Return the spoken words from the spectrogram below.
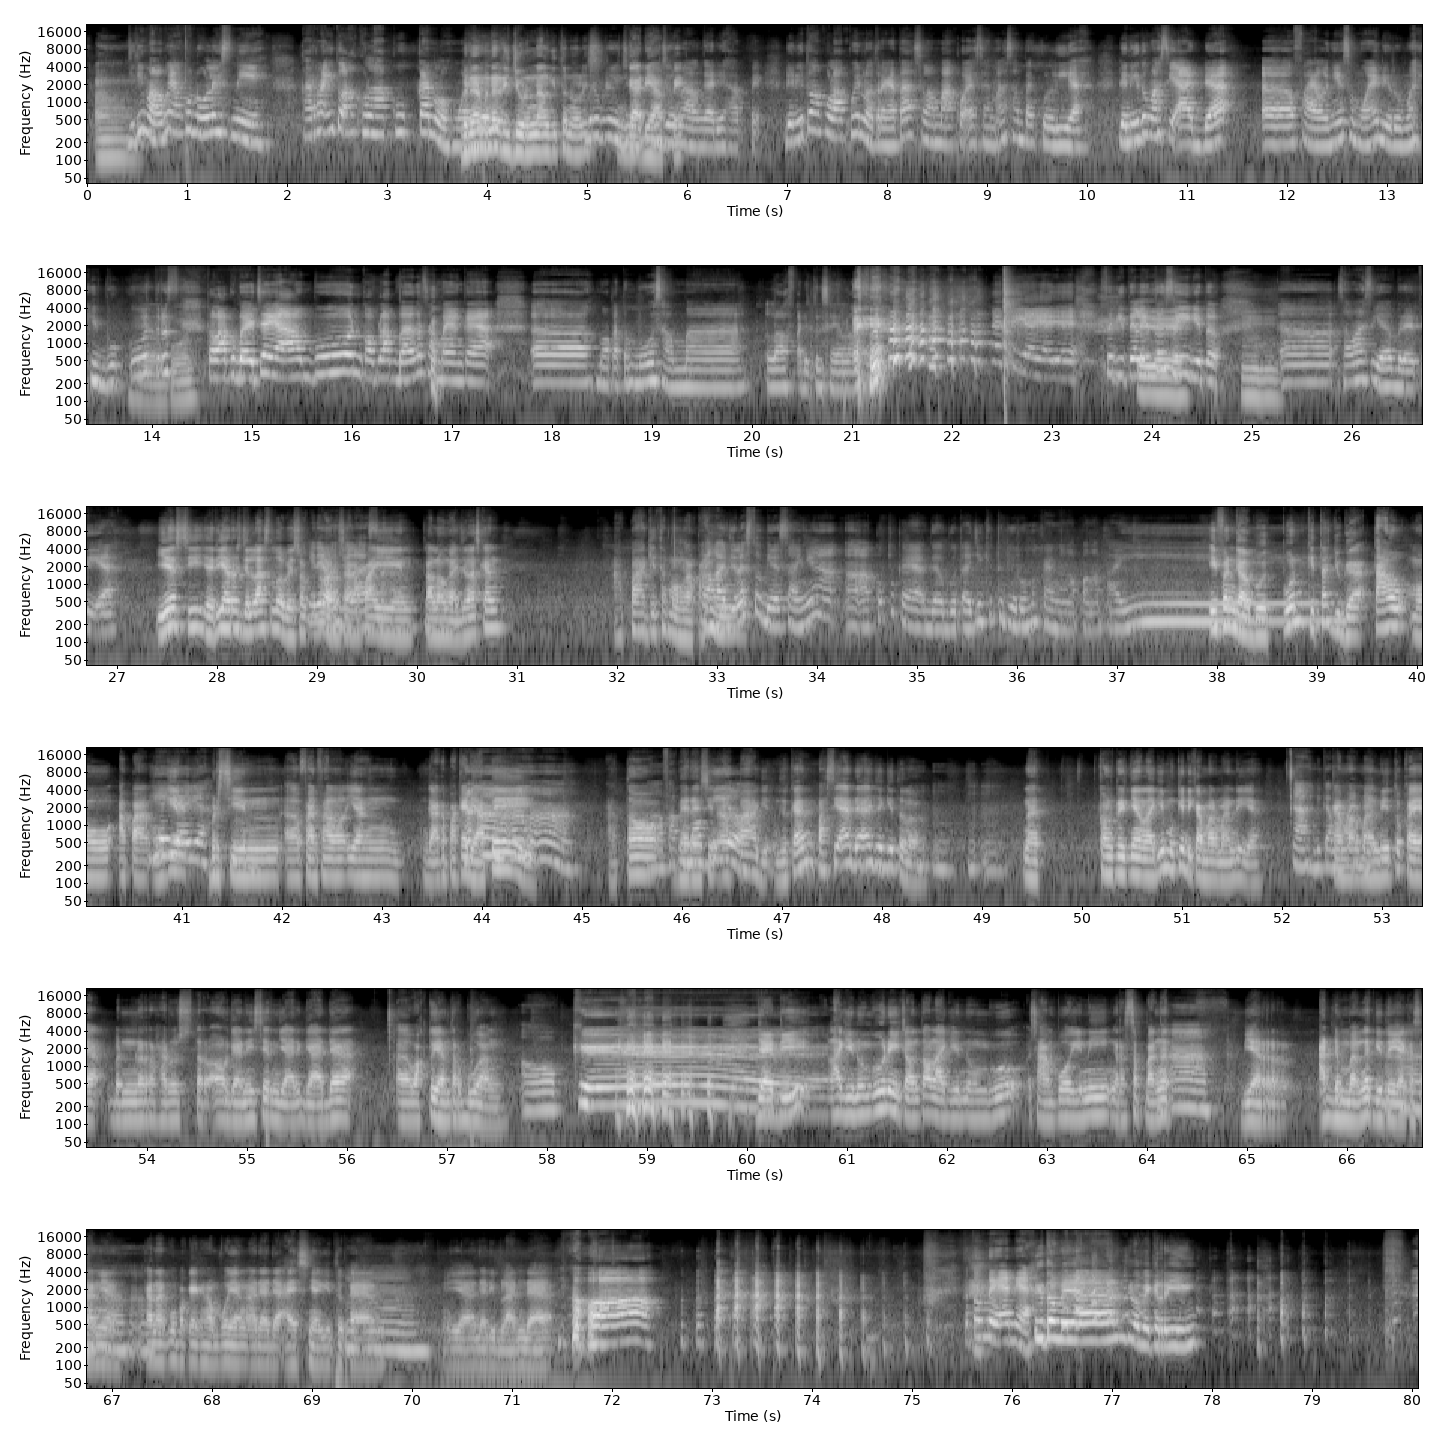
ah. Jadi malamnya aku nulis nih. Karena itu aku lakukan loh. benar-benar di jurnal gitu nulis Bener-bener nggak di HP jurnal, nggak di HP. Dan itu aku lakuin loh ternyata selama aku SMA sampai kuliah. Dan itu masih ada eh, filenya semuanya di rumah ibuku. Ya Terus kalau aku baca ya ampun, koplak banget sama yang kayak eh, mau ketemu sama love ada tulisannya love. Iya iya iya. Sedetail Iya, itu iya, sih iya. gitu. Hmm. Eh, sama sih ya berarti ya. Iya sih, jadi harus jelas loh besok Jadi itu harus harus jelas, ngapain. Kalau nggak jelas kan apa kita mau ngapain? Kalau nggak jelas tuh biasanya eh, aku tuh kayak gabut aja gitu di rumah kayak nggak ngapa-ngapain. Even gabut pun kita juga tahu mau apa Iya, mungkin iya, iya. bersihin uh, file-file yang nggak kepake di HP atau Uh, beresin mobil. apa gitu kan pasti ada aja gitu loh. Nah konkretnya lagi mungkin di kamar mandi ya. Nah, di Kamar, mandi itu kayak bener harus terorganisir nggak ada uh, waktu yang terbuang. Oke. Jadi lagi nunggu nih contoh lagi nunggu sampo ini ngeresep banget Heeh. biar adem banget gitu ya kesannya. Karena aku pakai sampo yang ada ada ice-nya gitu kan. Iya dari Belanda. Oh. Ketombean ya? Ketombean, ketombe kering.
